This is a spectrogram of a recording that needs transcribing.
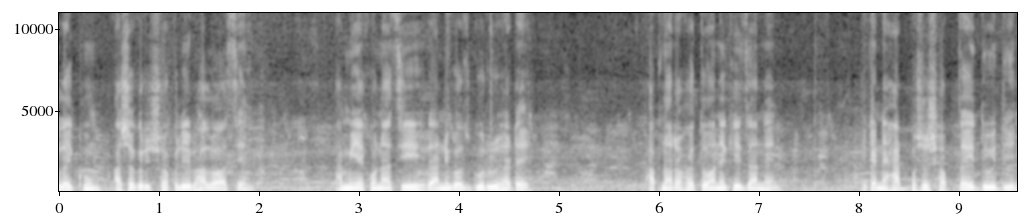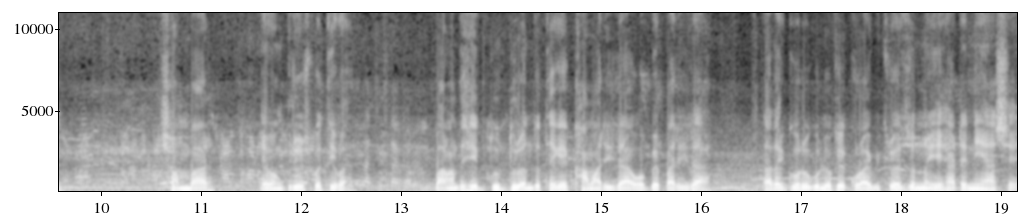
আলাইকুম। আশা করি সকলেই ভালো আছেন। আমি এখন আছি রানীগঞ্জ গরুর হাটে। আপনারা হয়তো অনেকেই জানেন, এখানে হাট বসে সপ্তাহে দুই দিন, সোমবার এবং বৃহস্পতিবার। বাংলাদেশের দূর দূরান্ত থেকে খামারিরা ও ব্যাপারীরা তাদের গরুগুলোকে ক্রয় বিক্রয়ের জন্য এই হাটে নিয়ে আসে।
